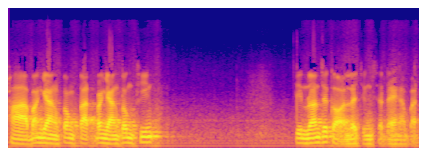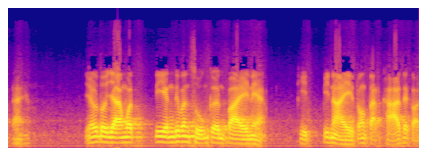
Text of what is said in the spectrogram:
ผ่าบางอย่างต้องตัด บางอย่างต้องทิ้งสิ่งนั้นซะก่อนแล้วจึงแสดงอาบัติได้ยกตัวอย่างว่าเตียงที่มันสูงเกินไปเนี่ย ผิดวินัยต้องตัดขาซะก่อน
